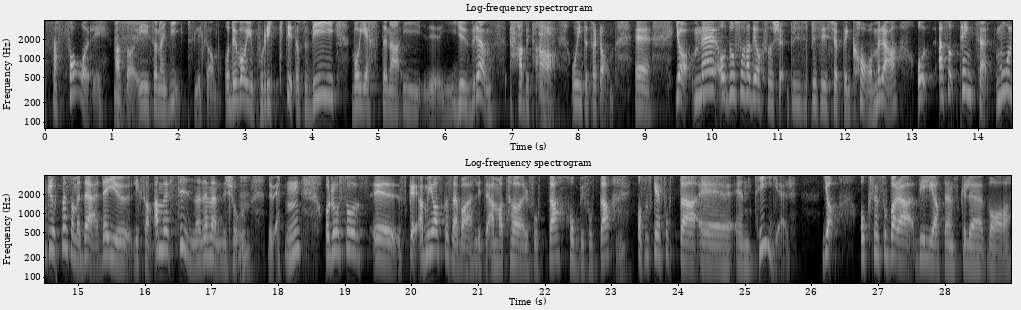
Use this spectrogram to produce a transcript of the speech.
safari, Mm. alltså i sådana jeeps liksom. Och det var ju på riktigt, alltså vi var gästerna i eh, djurens habitat Ja. och inte tvärtom. Eh, ja, nej, och då så hade jag också köpt, precis, precis köpt en kamera. Och alltså tänk så här, målgruppen som är där, det är ju liksom, ja men finare människor, du vet. Mm. Och då så eh, ska, ja men jag ska här bara lite amatörfota, hobbyfota. Och så ska jag fota eh, en tiger. Ja, och sen så bara ville jag att den skulle vara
